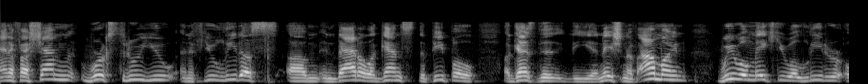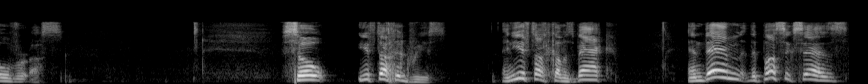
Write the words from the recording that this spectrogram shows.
and if Hashem works through you, and if you lead us um, in battle against the people, against the the nation of Ammon, we will make you a leader over us. So Yiftach agrees, and Yiftach comes back, and then the pasuk says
